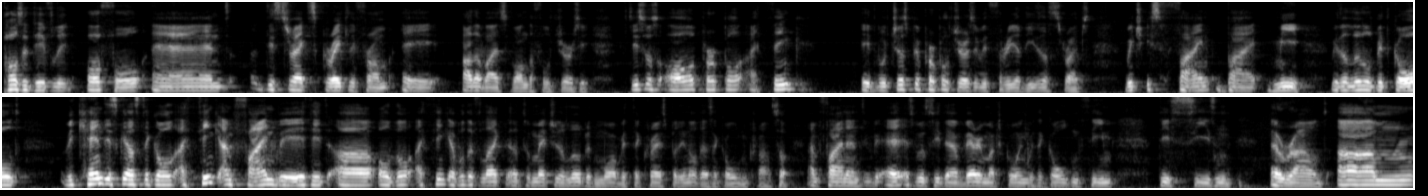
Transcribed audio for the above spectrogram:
Positively awful and distracts greatly from a otherwise wonderful jersey. If this was all purple, I think it would just be purple jersey with three Adidas stripes, which is fine by me. With a little bit gold, we can discuss the gold. I think I'm fine with it, uh, although I think I would have liked uh, to match it a little bit more with the crest, but you know, there's a golden crown. So I'm fine, and as we'll see, they're very much going with a golden theme this season around. Um,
